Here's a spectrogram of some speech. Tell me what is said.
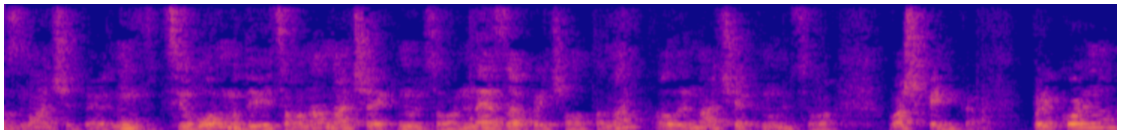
значити. Ну, в цілому, дивіться, вона наче як нульцева. Не запечатана, але наче як нульцева. Важкенька. Прикольно,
